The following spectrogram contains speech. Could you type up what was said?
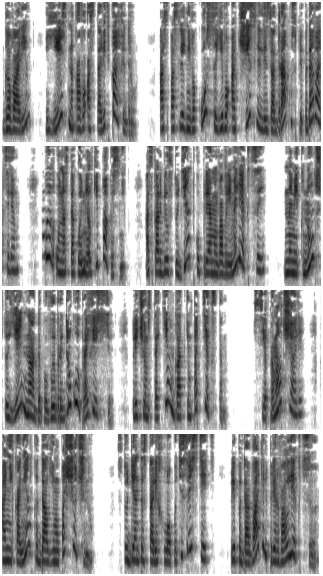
Говорил, есть на кого оставить кафедру. А с последнего курса его отчислили за драку с преподавателем. Был у нас такой мелкий пакостник, оскорбил студентку прямо во время лекции. Намекнул, что ей надо бы выбрать другую профессию, причем с таким гадким подтекстом. Все промолчали, а Никоненко дал ему пощечину. Студенты стали хлопать и свистеть. Преподаватель прервал лекцию.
